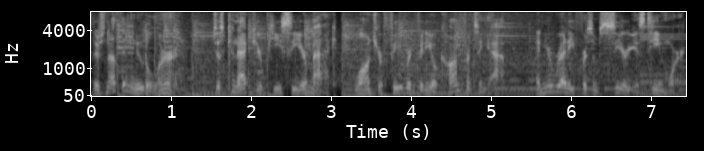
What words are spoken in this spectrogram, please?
There's nothing new to learn. Just connect your PC or Mac, launch your favorite video conferencing app, and you're ready for some serious teamwork.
